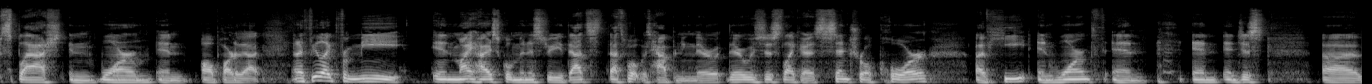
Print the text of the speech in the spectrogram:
splashed and warm and all part of that. And I feel like for me in my high school ministry, that's that's what was happening. There there was just like a central core of heat and warmth and and and just uh,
